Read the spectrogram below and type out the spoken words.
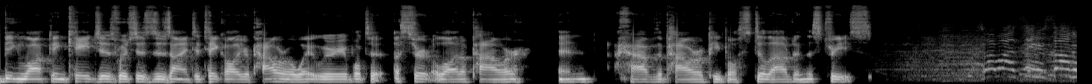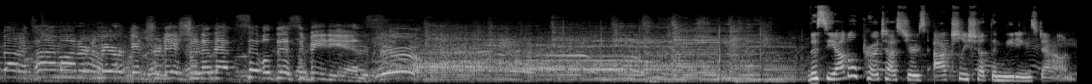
being locked in cages, which is designed to take all your power away, we were able to assert a lot of power and have the power of people still out in the streets. So I want to sing a song about a time honored American tradition, and that's civil disobedience. The Seattle protesters actually shut the meetings down.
